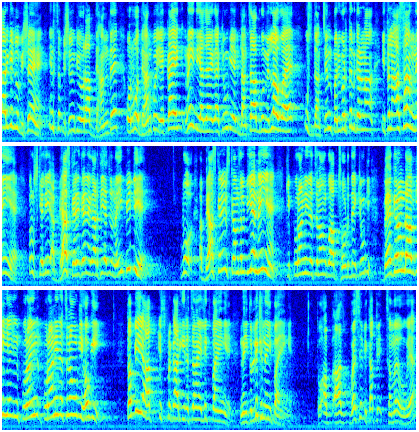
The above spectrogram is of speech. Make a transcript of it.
प्रकार के जो विषय हैं, इन सब विषयों की ओर आप ध्यान दें और वो ध्यान को एकाएक नहीं दिया जाएगा क्योंकि एक ढांचा आपको मिला हुआ है। उस ढांचे में परिवर्तन करना इतना आसान नहीं है। पर उसके लिए अभ्यास करें कहने का अर्थ जो नई पीढ़ी है, वो अभ्यास करें, इसका मतलब यह नहीं है कि पुरानी रचनाओं को आप छोड़ दें, क्योंकि बैकग्राउंड आपकी ये इन पुरानी पुरानी रचनाओं की होगी। तभी आप इस प्रकार की रचनाएँ लिख पाएँगे, नहीं तो लिख नहीं पाएँगे। तो अब आज वैसे भी काफ़ी समय हो गया,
